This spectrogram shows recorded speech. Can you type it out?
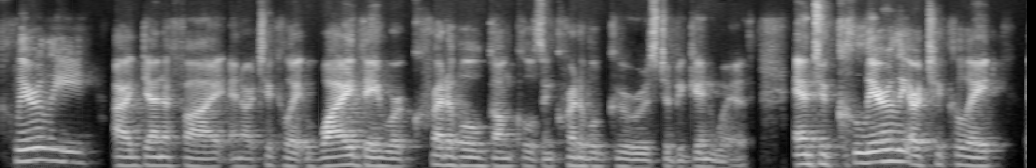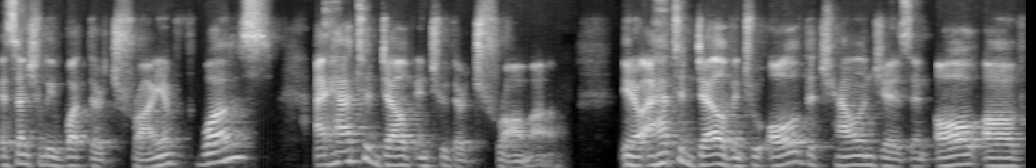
clearly identify and articulate why they were credible guncles and credible gurus to begin with, and to clearly articulate essentially what their triumph was, I had to delve into their trauma. You know, I had to delve into all of the challenges and all of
